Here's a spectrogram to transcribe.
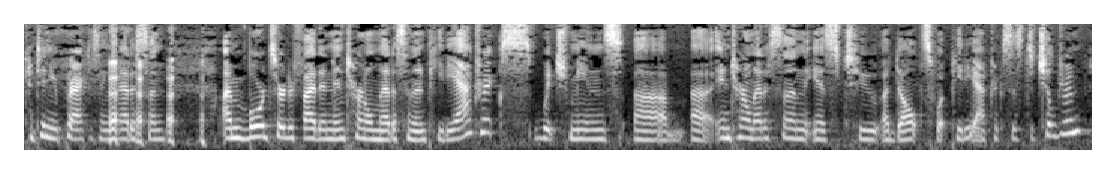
continue practicing medicine. I'm board certified in internal medicine and pediatrics, which means um, uh, internal medicine is to adults what pediatrics is to children.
